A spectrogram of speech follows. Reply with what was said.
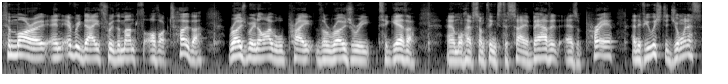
tomorrow and every day through the month of October, Rosemary and I will pray the Rosary together and we'll have some things to say about it as a prayer. And if you wish to join us,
